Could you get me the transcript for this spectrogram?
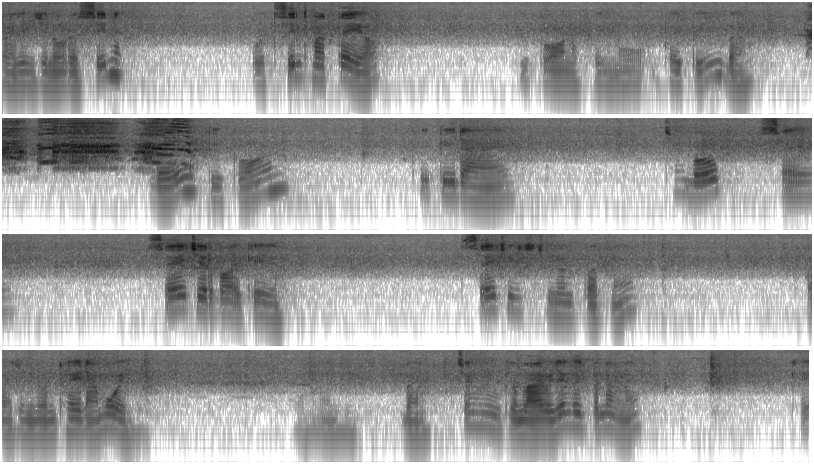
បើយើងចំនួនដល់ស៊ីនណា ពោះស៊ីនថ្មតេហ៎2021 22បាទលើ2022ដែរចឹងបូកសេសេជារបស់អីគេសេជាចំនួនប៉ិតណាបាទចំនួនថៃណាមួយបាទអញ្ចឹងចម្លើយរបស់យើងគឺប៉ុណ្ណឹងណាអូខេ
